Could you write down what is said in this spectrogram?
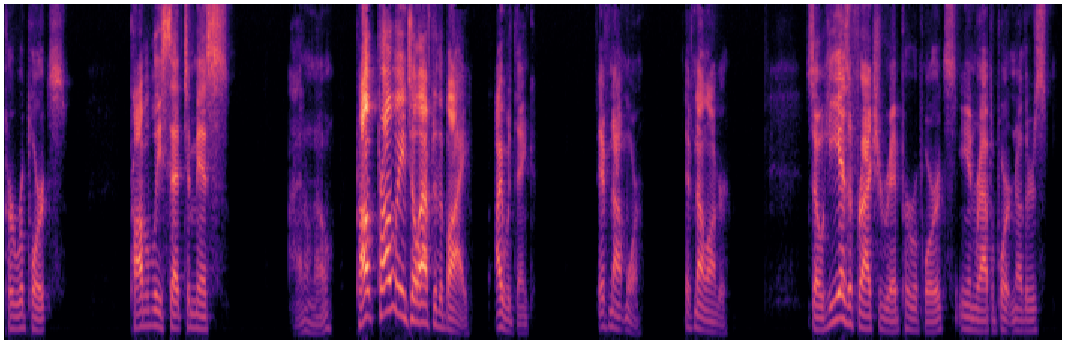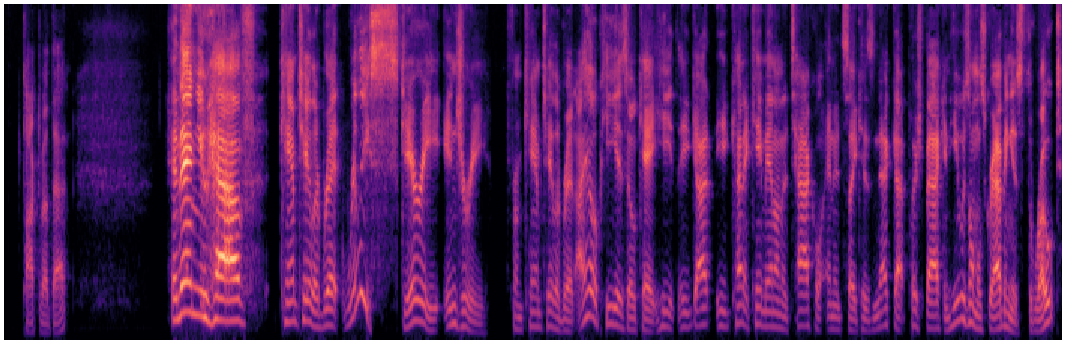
per reports probably set to miss. I don't know. Pro- probably until after the bye, I would think, if not more, if not longer. So he has a fractured rib per reports. Ian Rapoport and others talked about that. And then you have Cam Taylor Britt, really scary injury from Cam Taylor Britt. I hope he is okay. He he got he kind of came in on a tackle and it's like his neck got pushed back and he was almost grabbing his throat,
